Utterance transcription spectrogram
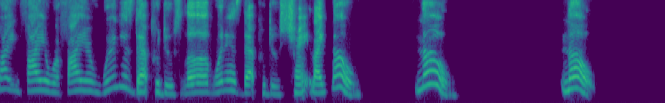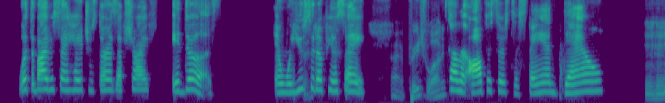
fighting fire with fire. When has that produced love? When has that produced change? Like, no, no, no. What the Bible say, hatred stirs up strife. It does. And when you Okay. sit up here and say, All right. Preach, Watty. telling officers to stand down, mm-hmm.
